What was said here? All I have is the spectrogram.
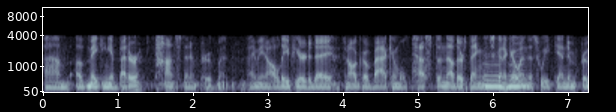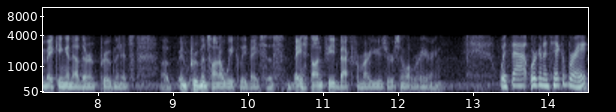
um, of making it better, constant improvement. I mean, I'll leave here today and I'll go back and we'll test another thing that's mm-hmm. going to go in this weekend and making another improvement. It's uh, improvements on a weekly basis based on feedback from our users and what we're hearing. With that, we're going to take a break,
